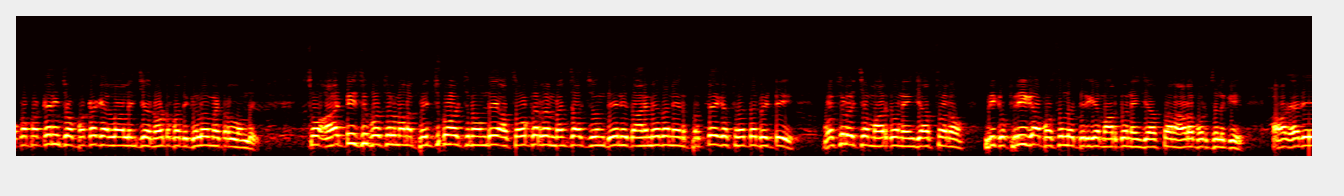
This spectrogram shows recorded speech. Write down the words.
ఒక పక్క నుంచి ఒక పక్కకి వెళ్ళాలంటే నూట పది కిలోమీటర్లు ఉంది. సో ఆర్టీసీ బస్సులు మనం పెంచుకోవాల్సి ఉంది ఆ సౌకర్యం పెంచాల్సి ఉంది దీని దాని మీద నేను ప్రత్యేక శ్రద్ధ పెట్టి బస్సులు వచ్చే మార్గం నేను చేస్తాను. మీకు ఫ్రీగా బస్సుల్లో తిరిగే మార్గం నేను చేస్తాను ఆడపడుచులకి. అది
